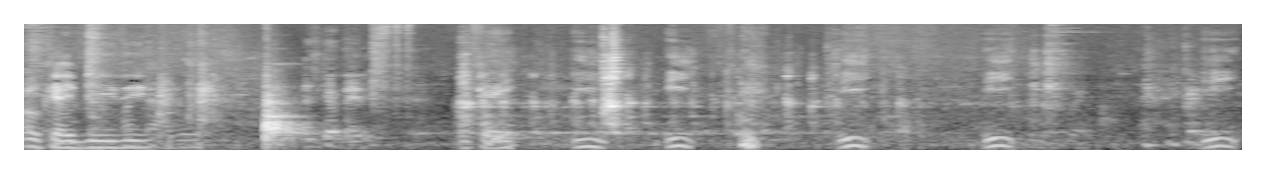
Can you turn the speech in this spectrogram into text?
Okay, BZ. Let's go, baby. Okay. Eat, eat, eat, eat, eat.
